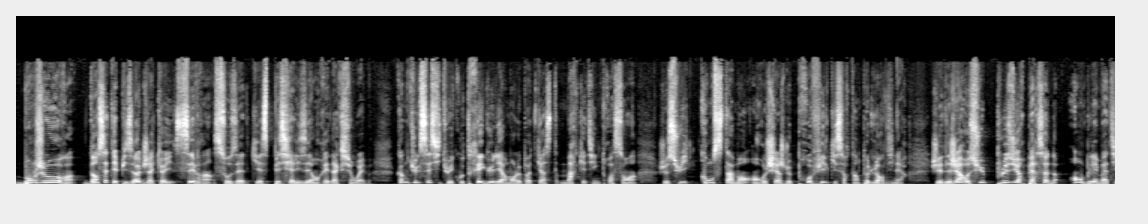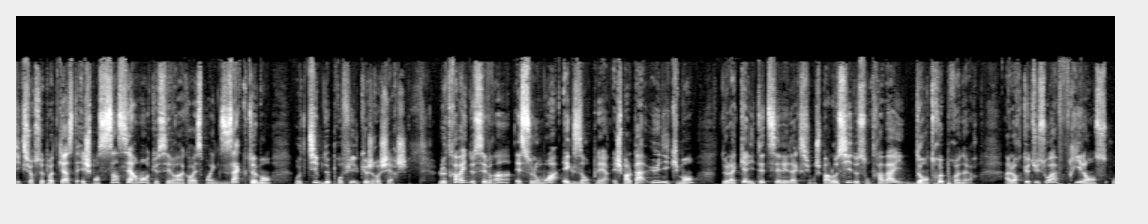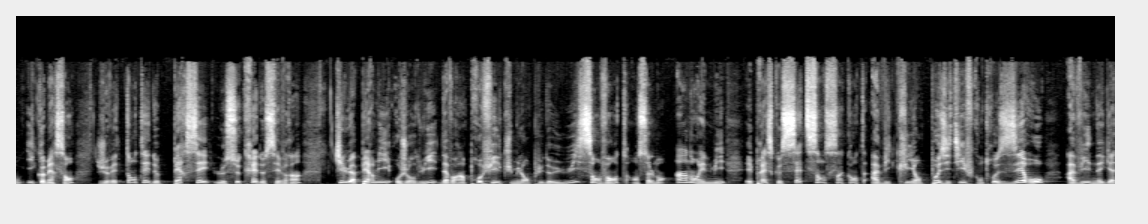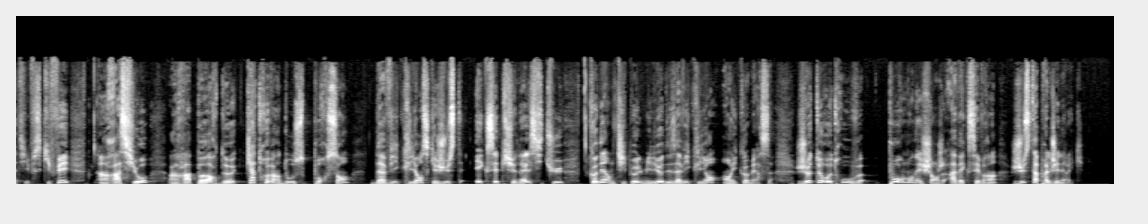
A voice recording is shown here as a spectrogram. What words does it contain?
Bonjour Dans cet épisode, j'accueille Séverin Sauzet qui est spécialisé en rédaction web. Comme tu le sais, si tu écoutes régulièrement le podcast Marketing 301, je suis constamment en recherche de profils qui sortent un peu de l'ordinaire. J'ai déjà reçu plusieurs personnes emblématiques sur ce podcast et je pense sincèrement que Séverin correspond exactement au type de profil que je recherche. Le travail de Séverin est selon moi exemplaire et je ne parle pas uniquement de la qualité de ses rédactions, je parle aussi de son travail d'entrepreneur. Alors que tu sois freelance ou je vais tenter de percer le secret de Séverin qui lui a permis aujourd'hui d'avoir un profil cumulant plus de 800 ventes en seulement un an et demi et presque 750 avis clients positifs contre zéro avis négatif. Ce qui fait un ratio, un rapport de 92% d'avis clients, ce qui est juste exceptionnel si tu connais un petit peu le milieu des avis clients en e-commerce. Je te retrouve pour mon échange avec Séverin juste après le générique.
